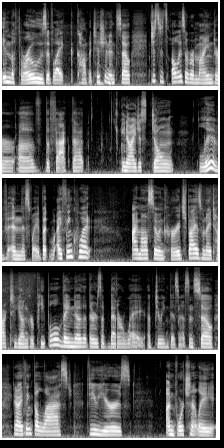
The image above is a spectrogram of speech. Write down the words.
in the throes of like competition. Mm-hmm. And so just it's always a reminder of the fact that, you know, I just don't live in this way. But I think what I'm also encouraged by is when I talk to younger people, they know that there's a better way of doing business. And so, you know, I think the last few years, unfortunately,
